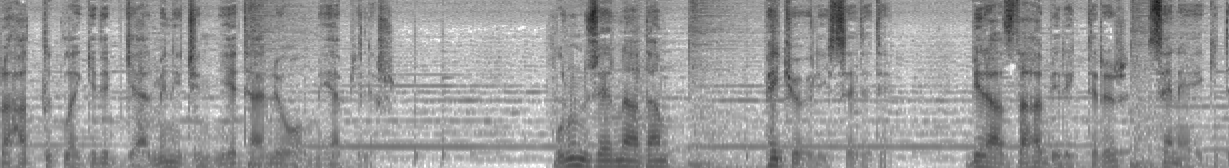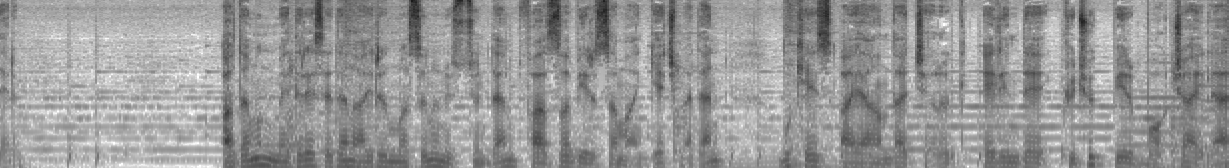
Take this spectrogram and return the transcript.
rahatlıkla gidip gelmen için yeterli olmayabilir. Bunun üzerine adam, peki öyleyse dedi. Biraz daha biriktirir, seneye giderim. Adamın medreseden ayrılmasının üstünden fazla bir zaman geçmeden bu kez ayağında çarık, elinde küçük bir bohçayla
